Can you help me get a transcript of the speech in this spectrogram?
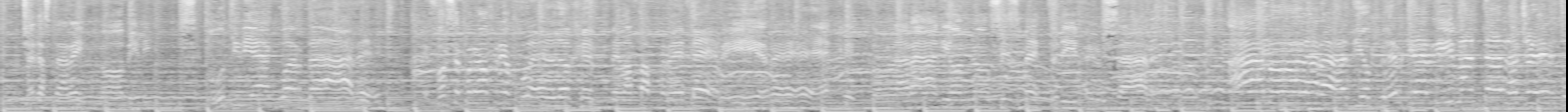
non c'è da stare immobili, seduti lì a guardare. Forse proprio quello che me la fa preferire è che con la radio non si smette di pensare. Radio perché arriva dalla gente,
